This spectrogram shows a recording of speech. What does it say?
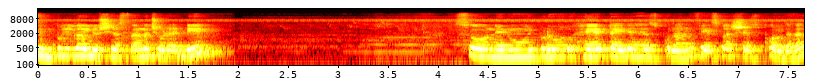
సింపుల్గా యూజ్ చేస్తానో చూడండి. సో నేను ఇప్పుడు హెయిర్ టై చేసుకున్నాను. ఫేస్ వాష్ చేసుకోవాలి కదా.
